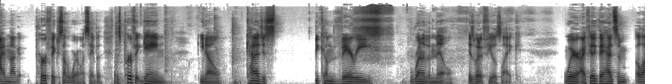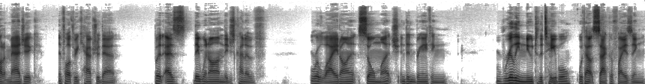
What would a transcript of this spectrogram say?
I'm not perfect It's not the word I want to say, but this perfect game, you know, kind of just become very run of the mill is what it feels like. Where I feel like they had some a lot of magic and Fallout 3 captured that, but as they went on, they just kind of relied on it so much and didn't bring anything really new to the table without sacrificing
